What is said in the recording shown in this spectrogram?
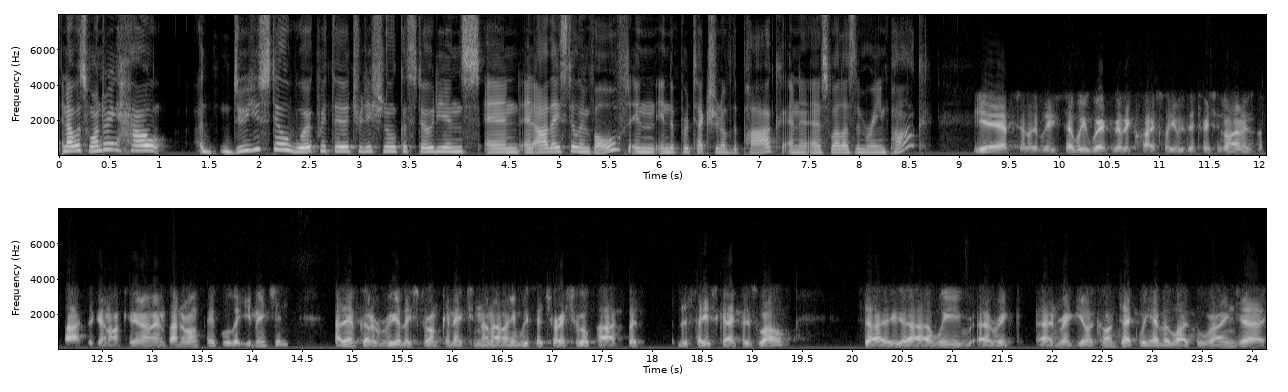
And I was wondering how do you still work with the traditional custodians, and, and are they still involved in, in the protection of the park and as well as the marine park? Yeah, absolutely. So we work really closely with the traditional owners of the park, the Kurnai and Bunurong people that you mentioned. Uh, they've got a really strong connection not only with the terrestrial park but the seascape as well. So uh, we are reg- in regular contact. We have a local ranger,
